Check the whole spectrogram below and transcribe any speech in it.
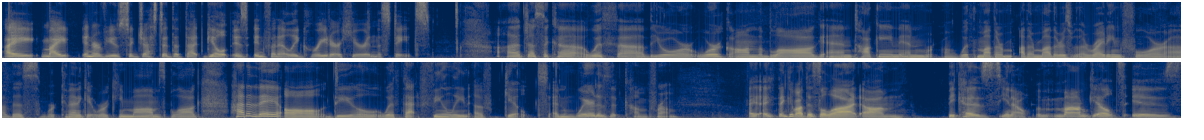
I my interviews suggested that that guilt is infinitely greater here in the states. Uh, Jessica, with uh, your work on the blog and talking in, uh, with mother, other mothers that are writing for uh, this Connecticut Working Moms blog, how do they all deal with that feeling of guilt, and where does it come from? I, I think about this a lot um, because you know, mom guilt is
